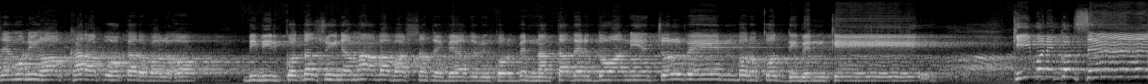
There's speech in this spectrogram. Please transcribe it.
যেমনই হোক, খারাপ হোক আর ভালো হোক, বিবির কথা শুই না, মা বাবার সাথে বেয়াদবি করবেন না, তাদের দোয়া নিয়ে চলবেন, বরকত দিবেন কে? কি মনে করছেন?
